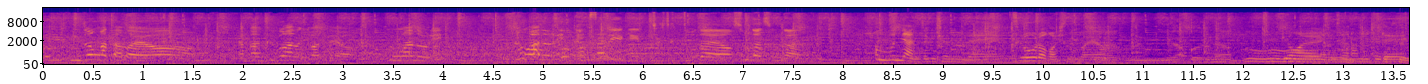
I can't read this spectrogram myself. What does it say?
너무 궁전 같아서요. 약간 그거 하는 것 같아요. 동화놀이? 동화놀이? 박사들이 이렇게 착착 돋아요. 순간순간. 한 분이 앉아 계셨는데 들어오라고 하시는 거예요. 존경할 이 사람 들의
